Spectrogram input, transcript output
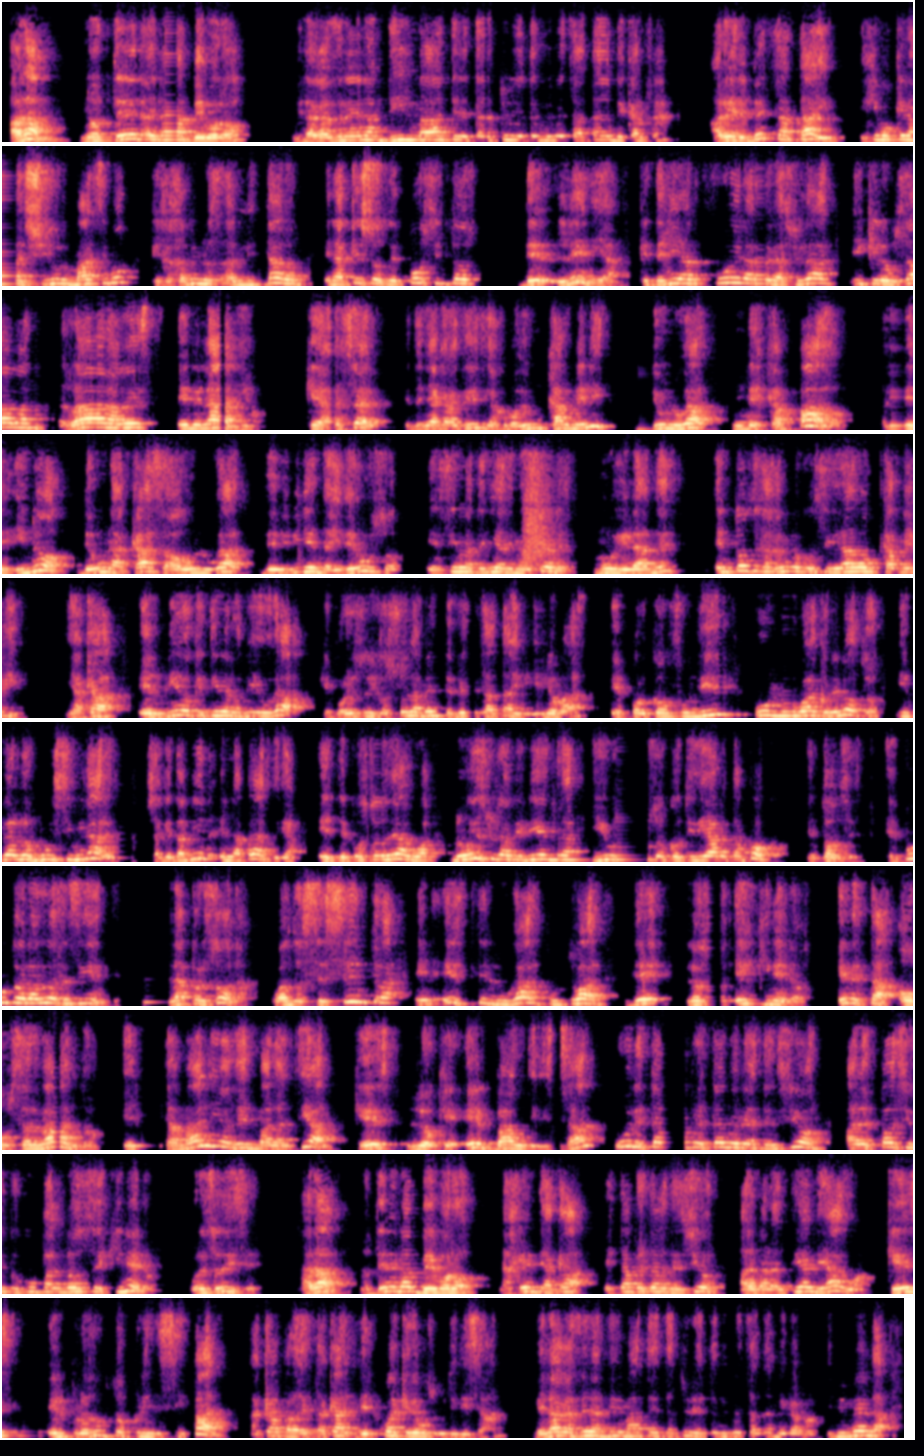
Adam, no te la beboró, mira gazrenan dilma ante el tarturio de Betzatay de Calfer. Ahora, el Betzatay, dijimos que era el shiur máximo que Jajamim nos habilitaron en aquellos depósitos de leña que tenían fuera de la ciudad y que lo usaban rara vez en el año, que al ser que tenía características como de un carmelí, de un lugar, descampado, y no de una casa o un lugar de vivienda y de uso, encima tenía dimensiones muy grandes, entonces Jajamín lo consideraron carmelí. Y acá el miedo que tiene la viuda, que por eso dijo solamente Time y no más, es por confundir un lugar con el otro y verlos muy similares, ya que también en la práctica este pozo de agua no es una vivienda y uso cotidiano tampoco. Entonces, el punto de la duda es el siguiente. La persona, cuando se centra en este lugar puntual de los esquineros, él está observando el tamaño del manantial, que es lo que él va a utilizar, o él está prestándole atención al espacio que ocupan los esquineros. Por eso dice, Adán, lo tienen a Beboró. La gente acá está prestando atención al manantial de agua, que es el producto principal acá para destacar del cual queremos utilizar. Y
